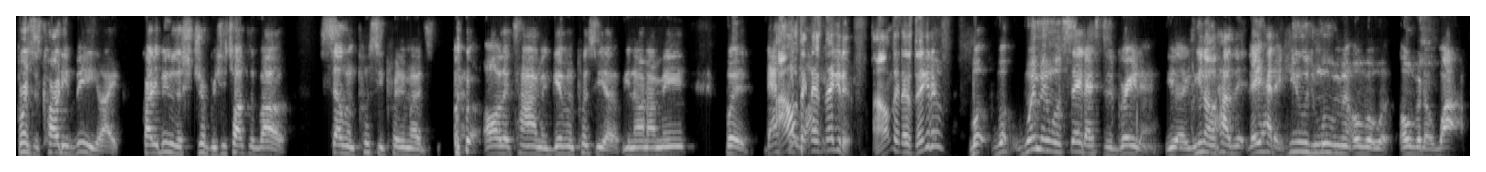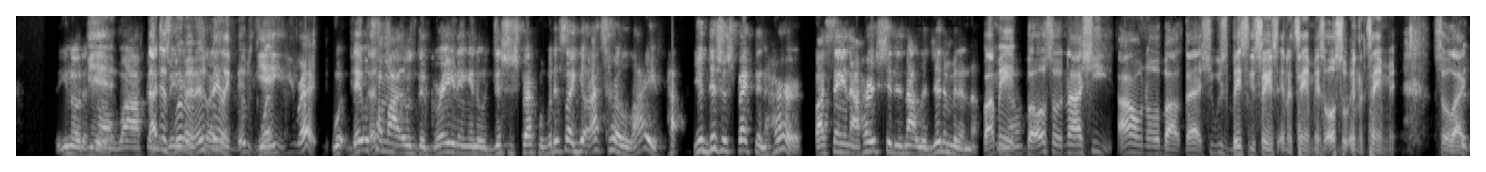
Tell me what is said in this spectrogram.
for instance, Cardi B, like Cardi B was a stripper. She talked about selling pussy pretty much all the time and giving pussy up. You know what I mean? But that's I don't think life. that's negative. I don't think that's negative. But what women will say that's degrading. You know, you know how they, they had a huge movement over over the WAP. You know the yeah. song WAP. Not just women. It was mainly, it was, yeah, you're right. What, they were talking about it was degrading and it was disrespectful, but it's like, yo, that's her life. You're disrespecting her by saying that her shit is not legitimate enough. But I mean, you know? but also, now nah, she, I don't know about that. She was basically saying it's entertainment. It's also entertainment. So like,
